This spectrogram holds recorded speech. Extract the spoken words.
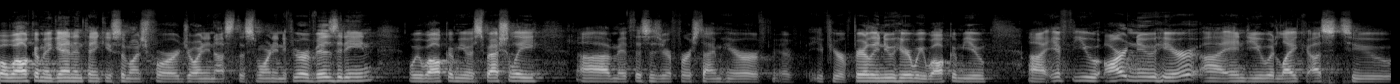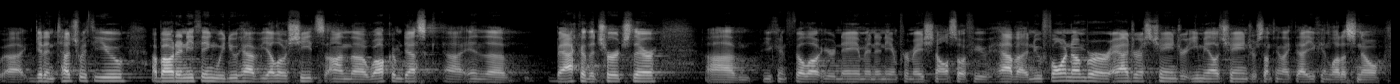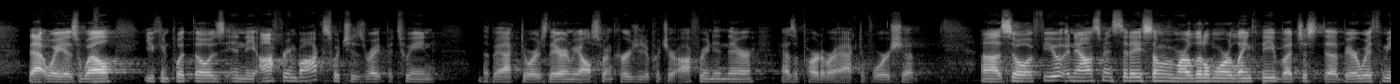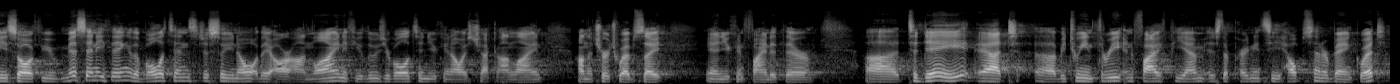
Well, welcome again, and thank you so much for joining us this morning. If you're visiting, we welcome you, especially um, if this is your first time here, or if, if you're fairly new here, we welcome you. Uh, if you are new here uh, and you would like us to uh, get in touch with you about anything, we do have yellow sheets on the welcome desk uh, in the back of the church there. Um, you can fill out your name and any information. Also, if you have a new phone number or address change or email change or something like that, you can let us know that way as well. You can put those in the offering box, which is right between the back doors there, and we also encourage you to put your offering in there as a part of our act of worship. Uh, so, a few announcements today. Some of them are a little more lengthy, but just uh, bear with me. So, if you miss anything, the bulletins, just so you know, they are online. If you lose your bulletin, you can always check online on the church website, and you can find it there. Uh, today, at uh, between 3 and 5 p.m., is the Pregnancy Help Center banquet,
